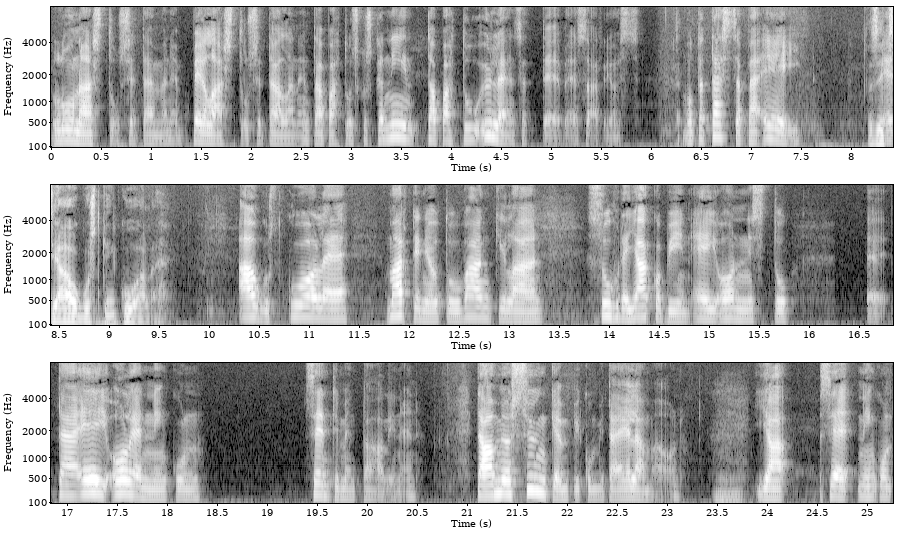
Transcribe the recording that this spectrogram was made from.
lunastus ja tämmöinen pelastus ja tällainen tapahtuisi, koska niin tapahtuu yleensä TV-sarjoissa. Mutta tässäpä ei. Ja siksi Et, Augustkin kuolee. August kuolee, Martin joutuu vankilaan, suhde Jakobiin ei onnistu. Tämä ei ole niin kuin sentimentaalinen. Tämä on myös synkempi kuin mitä elämä on. Mm. Ja se niin kuin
